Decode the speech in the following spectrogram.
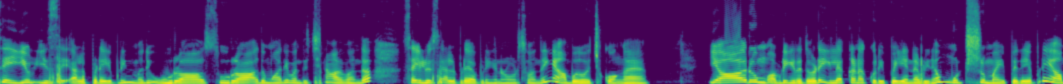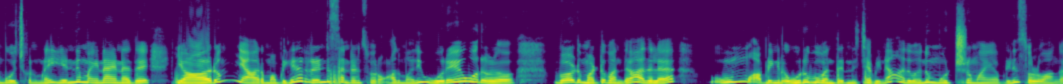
செய்யுள் இசை அலப்படை அப்படின்னு மாதிரி உரா சுறா அது மாதிரி வந்துச்சுன்னா அது வந்து செயல் இசை அலப்படை அப்படிங்கிற நோட்ஸ் வந்து ஞாபகம் வச்சுக்கோங்க. யாரும் அப்படிங்கிறதோட இலக்கண குறிப்பு என்ன அப்படின்னா முற்றுமை. இப்போ இதை எப்படி ஞாபகம் வச்சுக்கணும்னா எண்ணுமைனா என்னது? யாரும் யாரும் அப்படிங்கிற ரெண்டு சென்டென்ஸ் வரும். அது மாதிரி ஒரே ஒரு வேர்டு மட்டும் வந்து அதில் உம் அப்படிங்கிற உருவு வந்துருந்துச்சு அப்படின்னா அது வந்து முற்றுமை அப்படின்னு சொல்லுவாங்க.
